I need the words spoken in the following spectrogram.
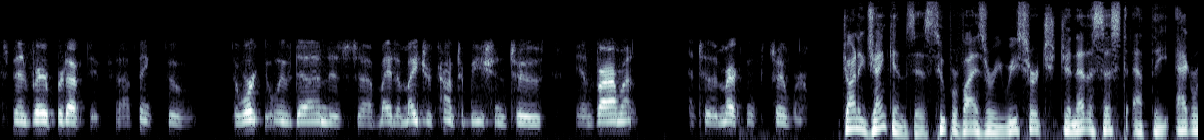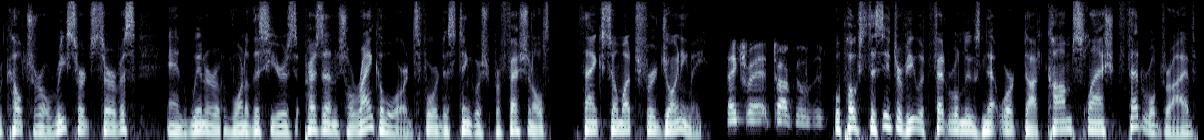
It's been very productive. I think the the work that we've done has uh, made a major contribution to the environment and to the American consumer. Johnny Jenkins is supervisory research geneticist at the Agricultural Research Service and winner of one of this year's Presidential Rank Awards for distinguished professionals. Thanks so much for joining me. Thanks for talking with me. We'll post this interview at federalnewsnetwork.com slash Federal Drive.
